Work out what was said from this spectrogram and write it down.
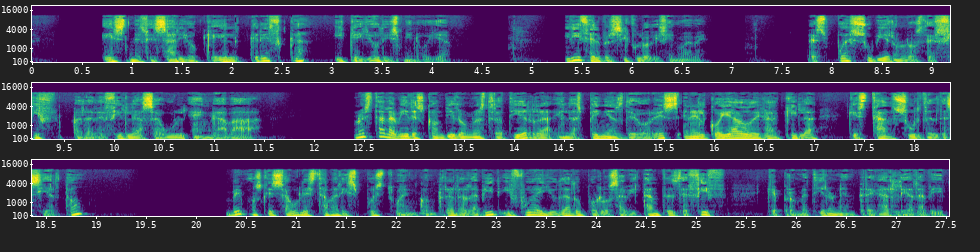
es necesario que Él crezca y que yo disminuya. Y dice el versículo 19, Después subieron los de Zif para decirle a Saúl en Gabaa, ¿No está David escondido en nuestra tierra en las peñas de Ores, en el collado de Jaquila, que está al sur del desierto? Vemos que Saúl estaba dispuesto a encontrar a David y fue ayudado por los habitantes de Zif, que prometieron entregarle a David.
